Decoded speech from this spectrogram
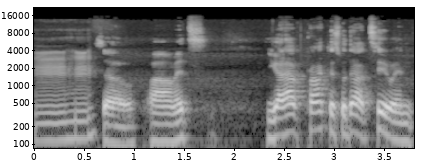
Mm-hmm. So um, it's you gotta have practice with that too, and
